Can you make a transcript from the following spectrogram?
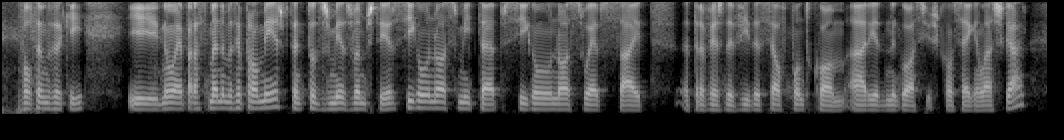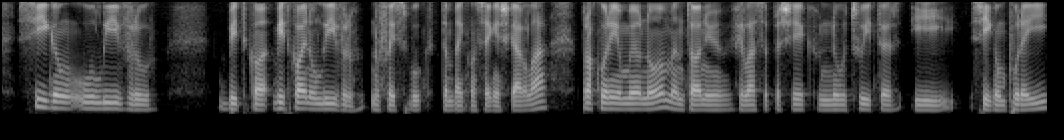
voltamos aqui. E não é para a semana, mas é para o mês, portanto, todos os meses vamos ter. Sigam o nosso meetup, sigam o nosso website através da vidaself.com, a área de negócios, conseguem lá chegar. Sigam o livro Bitcoin, Bitcoin, o livro no Facebook, também conseguem chegar lá. Procurem o meu nome, António Vilaça Pacheco, no Twitter e sigam por aí.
